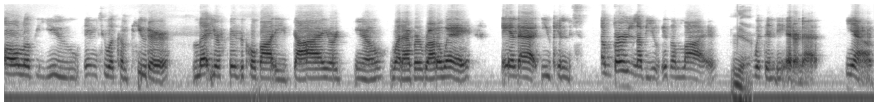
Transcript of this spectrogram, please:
all of you into a computer, let your physical body die or, you know, whatever, rot away, and that you can, a version of you is alive yeah. within the internet. Yeah.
